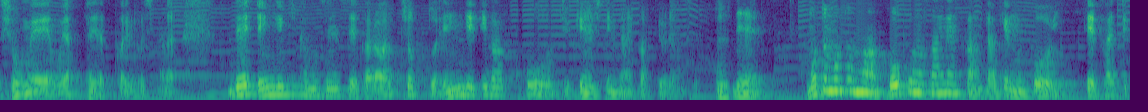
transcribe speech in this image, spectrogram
照明をやったりだとかいろいろしながら。で、演劇科の先生から、ちょっと演劇学校を受験してみないかって言われたんですよ。うんで、もともとまあ高校の3年間だけ向こう行って帰って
